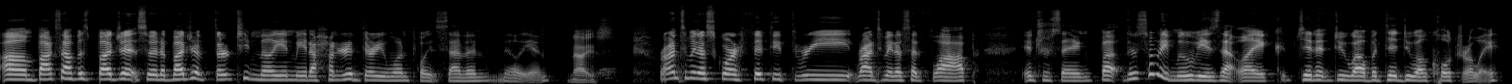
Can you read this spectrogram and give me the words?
Um, box office budget. So at a budget of 13 million, made 131.7 million. nice. Rotten Tomatoes score 53. Rotten Tomatoes said flop. Interesting. But there's so many movies that like didn't do well but did do well culturally.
